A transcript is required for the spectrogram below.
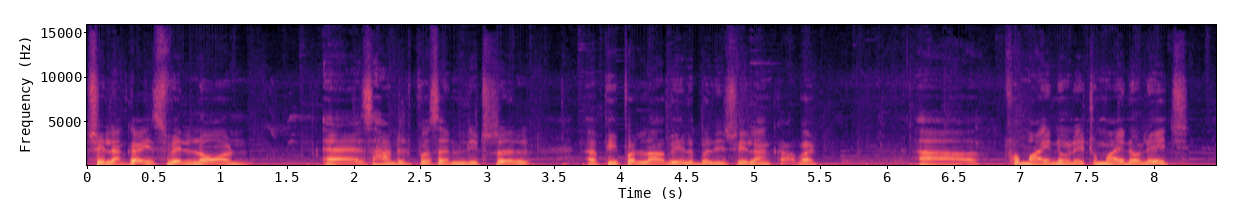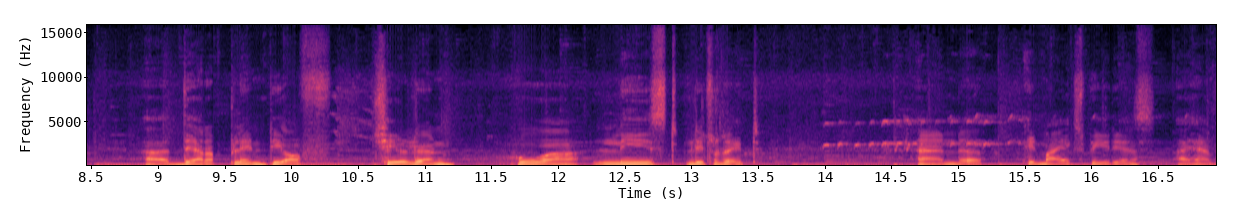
Sri Lanka is well known as 100% literal uh, people are available in Sri Lanka, but for my knowledge, to my knowledge, there are plenty of children who are least literate. And uh, in my experience, I have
